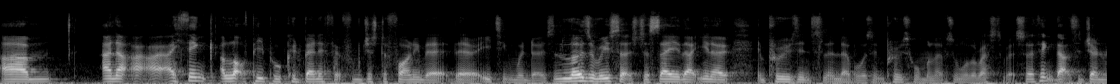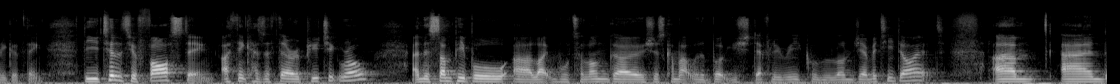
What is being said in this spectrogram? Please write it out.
Um, and I, I, think a lot of people could benefit from just defining their, their eating windows. And loads of research to say that, you know, improves insulin levels, improves hormone levels, and all the rest of it. So I think that's a generally good thing. The utility of fasting, I think, has a therapeutic role. And there's some people uh, like Walter Longo, who's just come out with a book you should definitely read called The Longevity Diet. Um, and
